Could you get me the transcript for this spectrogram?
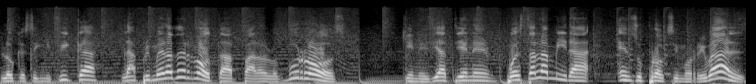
lo que significa la primera derrota para los burros, quienes ya tienen puesta la mira en su próximo rival,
